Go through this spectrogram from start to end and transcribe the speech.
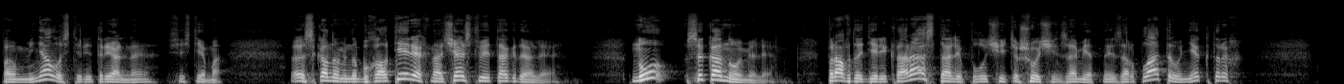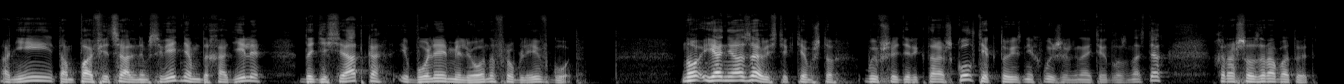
поменялась территориальная система, э, сэкономили на бухгалтериях, начальстве и так далее. Ну, сэкономили. Правда, директора стали получить уж очень заметные зарплаты, у некоторых они там по официальным сведениям доходили до десятка и более миллионов рублей в год. Но я не о зависти к тем, что бывшие директора школ, те, кто из них выжили на этих должностях, хорошо зарабатывают.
